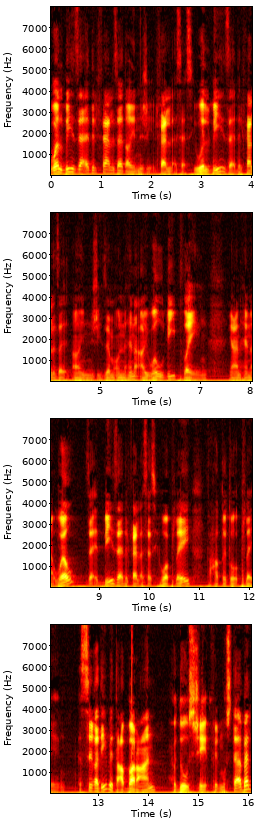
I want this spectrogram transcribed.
will be زائد الفعل زائد ing. الفعل الأساسي. will be زائد الفعل زائد ing. زي ما قلنا هنا I will be playing. يعني هنا will زائد be زائد الفعل الأساسي هو play فحطيته playing. الصيغة دي بتعبر عن حدوث شيء في المستقبل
